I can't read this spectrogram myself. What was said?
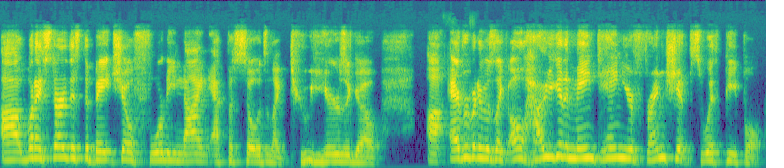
Uh, when I started this debate show 49 episodes and like two years ago, uh, everybody was like, oh, how are you going to maintain your friendships with people?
